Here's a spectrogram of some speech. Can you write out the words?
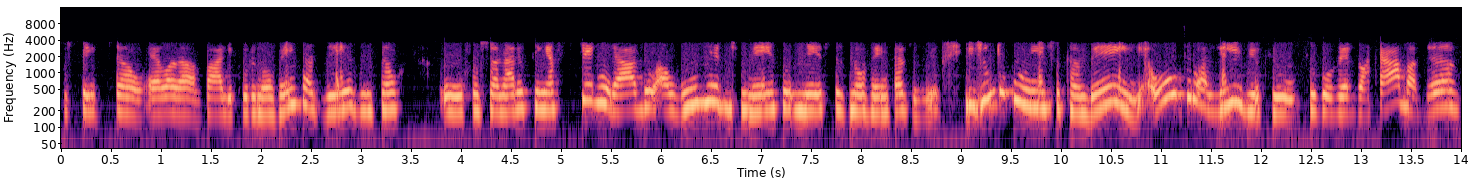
suspensão, ela vale por 90 dias, então o funcionário tenha assegurado algum rendimento nesses 90 dias. E junto com isso também, outro alívio que o, que o governo acaba dando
